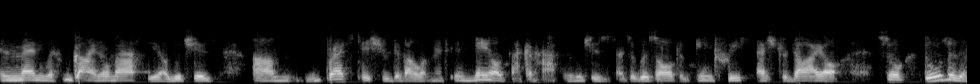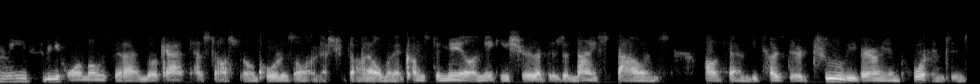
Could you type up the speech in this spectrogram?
in men with gynecomastia, which is um, breast tissue development in males that can happen, which is as a result of increased estradiol. So those are the main three hormones that I look at, testosterone, cortisol, and estradiol when it comes to male and making sure that there's a nice balance of them because they're truly very important in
